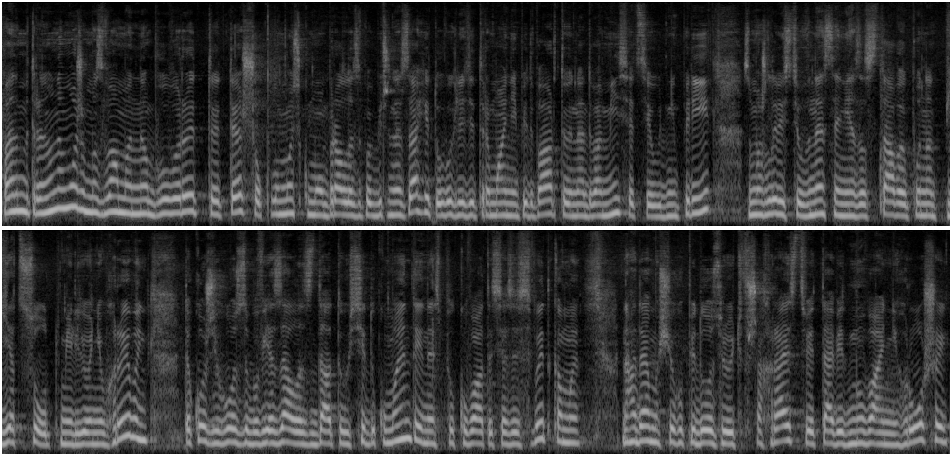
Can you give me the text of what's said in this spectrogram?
Пане Дмитре, ну не можемо з вами не обговорити те, що Коломойському обрали запобіжний захід у вигляді тримання під вартою на два місяці у Дніпрі з можливістю внесення застави понад 500 мільйонів гривень. Також його зобов'язали здати усі документи і не спілкуватися зі свидками. Нагадаємо, що його підозрюють в шахрайстві та відмиванні грошей.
